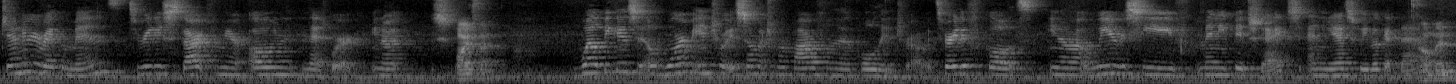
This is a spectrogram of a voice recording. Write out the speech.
generally recommend to really start from your own network. You know. Why is that? Well, because a warm intro is so much more powerful than a cold intro. It's very difficult. You know, we receive many pitch decks, and yes, we look at them. How many?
